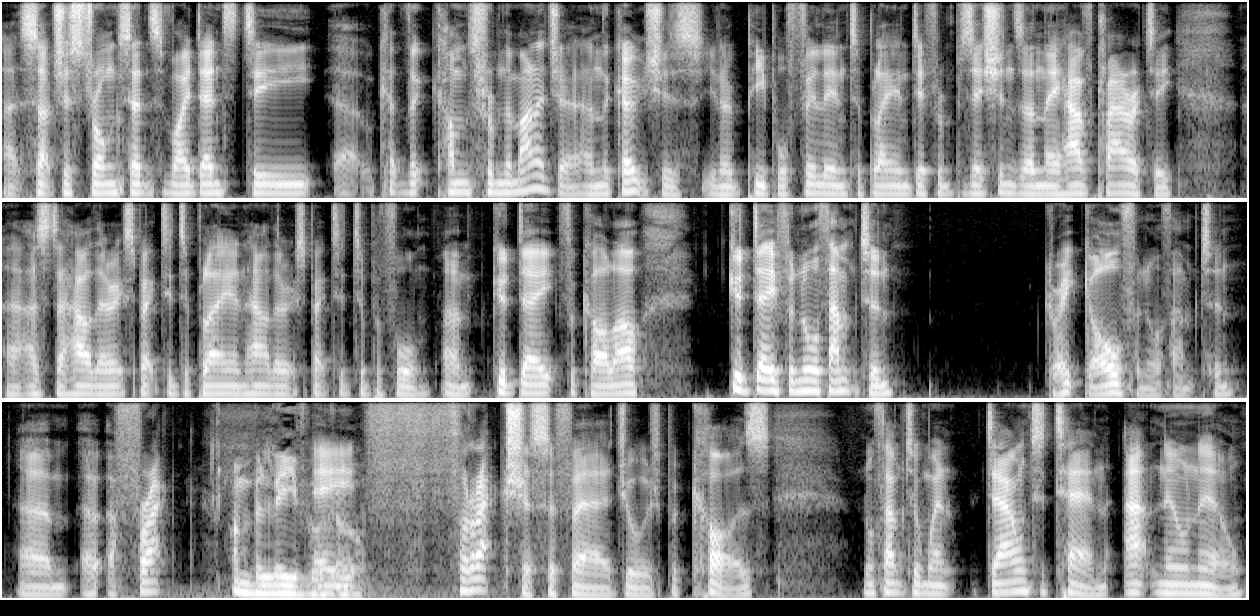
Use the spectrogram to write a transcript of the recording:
uh, such a strong sense of identity uh, c- that comes from the manager and the coaches. You know, people fill in to play in different positions and they have clarity uh, as to how they're expected to play and how they're expected to perform. Um, good day for Carlisle. Good day for Northampton. Great goal for Northampton. Um, a, a frac- unbelievable a goal. fractious affair, George, because Northampton went down to ten at nil nil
